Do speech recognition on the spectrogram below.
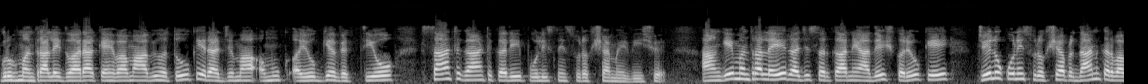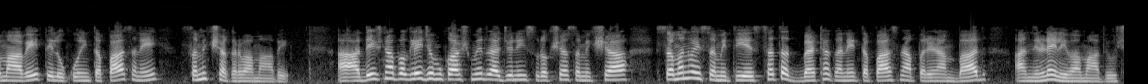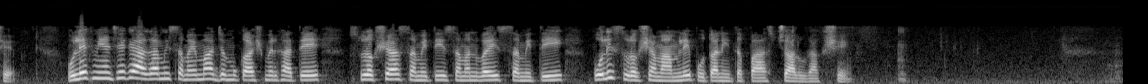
ગૃહ મંત્રાલય દ્વારા કહેવામાં આવ્યું હતું કે રાજ્યમાં અમુક અયોગ્ય વ્યક્તિઓ સાંઠગાંઠ કરી પોલીસની સુરક્ષા મેળવી છે. આ અંગે મંત્રાલયે રાજ્ય સરકારને આદેશ કર્યો કે જે લોકોની સુરક્ષા પ્રદાન કરવામાં આવે તે લોકોની તપાસ અને સમીક્ષા કરવામાં આવે. આ આદેશના પગલે જમ્મુ કાશ્મીર રાજ્યની સુરક્ષા સમીક્ષા સમન્વય સમિતિએ સતત બેઠક અને તપાસના પરિણામ બાદ આ નિર્ણય લેવામાં આવ્યો છે. ઉલ્લેખનીય છે કે આગામી સમયમાં જમ્મુ કાશ્મીર ખાતે સુરક્ષા સમિતિ સમન્વય સમિતિ પોલીસ સુરક્ષા મામલે પોતાની તપાસ ચાલુ રાખશે.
